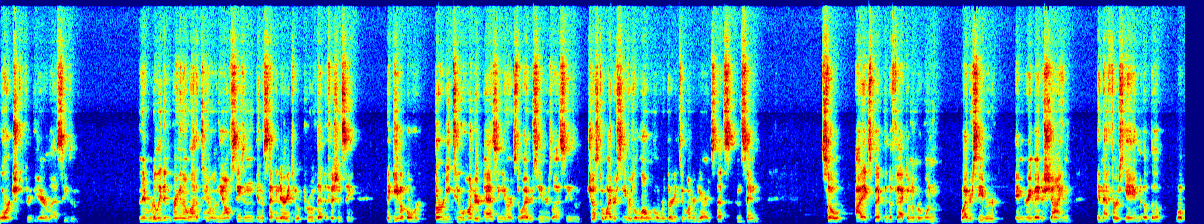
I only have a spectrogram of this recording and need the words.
torched through the air last season. And they really didn't bring in a lot of talent in the offseason in the secondary to improve that deficiency. They gave up over 3,200 passing yards to wide receivers last season. Just to wide receivers alone, over 3,200 yards. That's insane. So I expect the de facto number one wide receiver in Green Bay to shine in that first game of the, well,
